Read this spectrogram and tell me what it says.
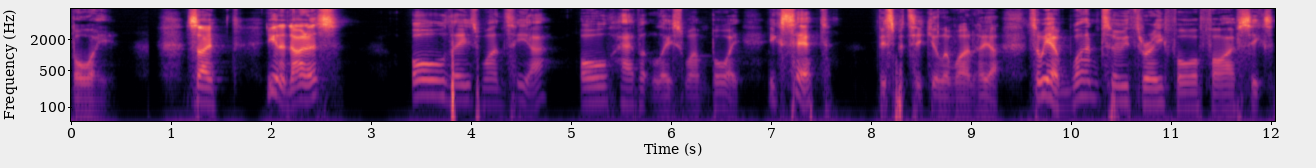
boy? So you're going to notice all these ones here all have at least one boy, except this particular one here. So we have one, two, three, four, five, six,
